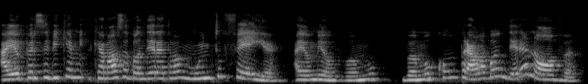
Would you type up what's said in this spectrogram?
Aí, eu percebi que a, que a nossa bandeira estava muito feia. Aí, eu, meu, vamos, vamos comprar uma bandeira nova.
